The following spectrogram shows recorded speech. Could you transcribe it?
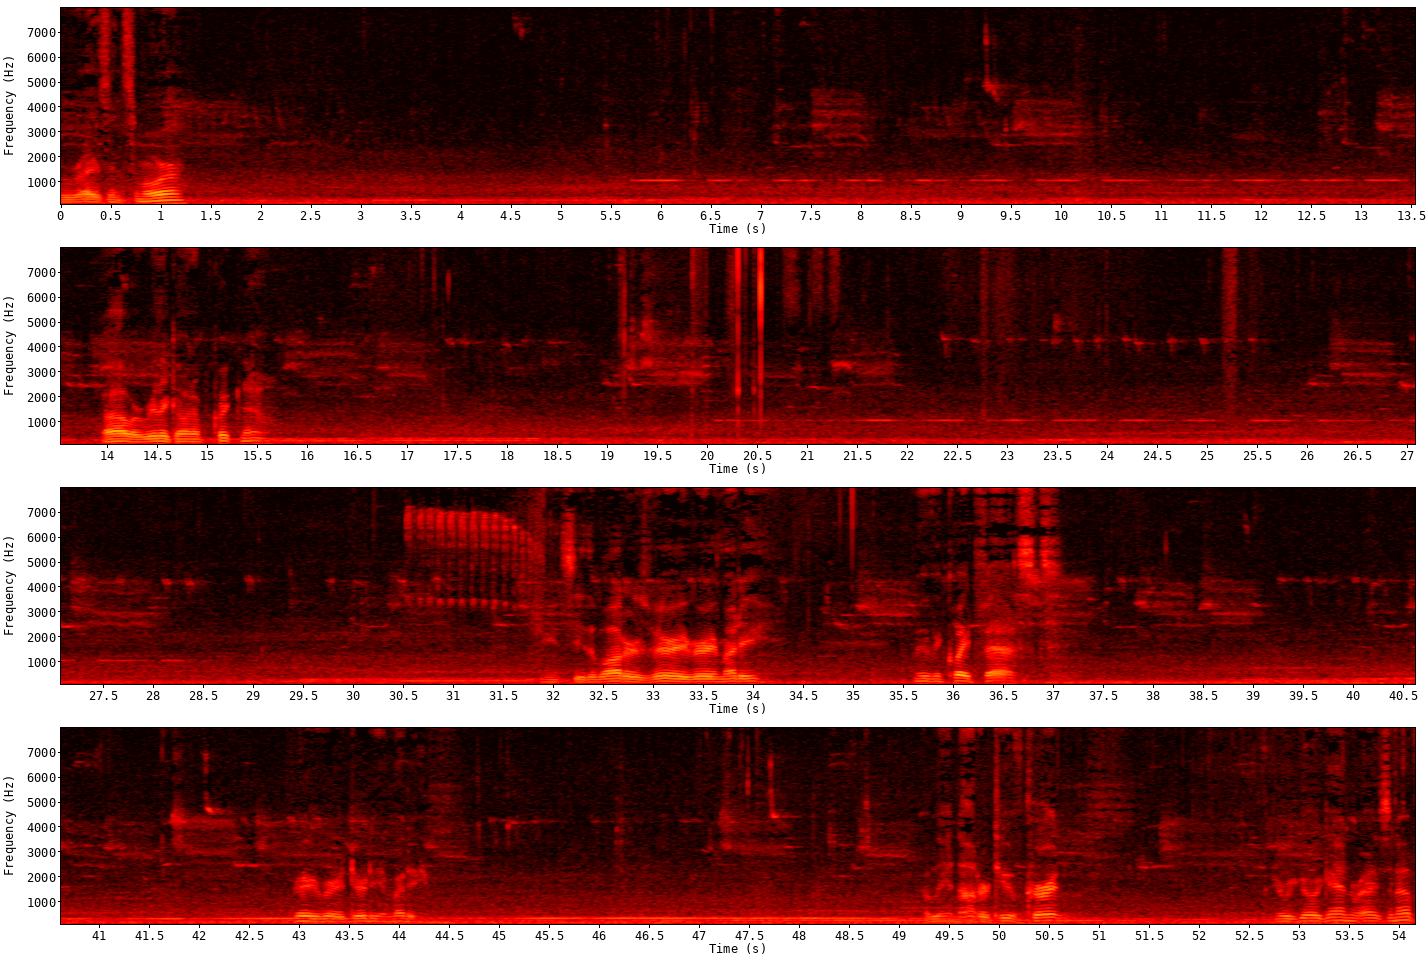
Rising some more. Wow, we're really going up quick now. See the water is very, very muddy, moving quite fast. Very, very dirty and muddy. Probably a knot or two of current. Here we go again, rising up.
